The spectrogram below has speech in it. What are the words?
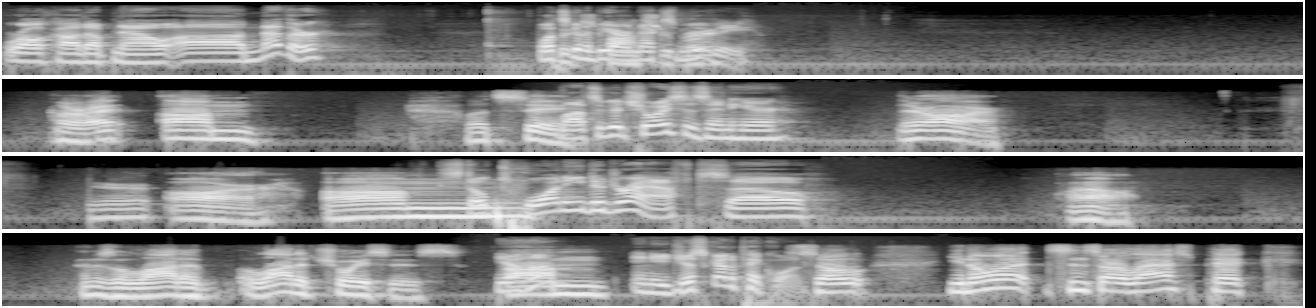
We're all caught up now. Uh, Mether, what's going to be our next break. movie? All right. Um, let's see. Lots of good choices in here. There are. There are. Um, Still 20 to draft, so wow. That is a lot of a lot of choices. yeah. Um, and you just got to pick one. So, you know what? Since our last pick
